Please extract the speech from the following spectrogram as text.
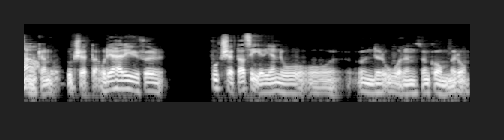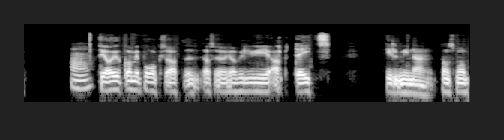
Ja. Man kan då fortsätta. Och det här är ju för fortsätta serien då och under åren som kommer då. Mm. Så jag har ju kommit på också att alltså, jag vill ju ge updates till mina, de som har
